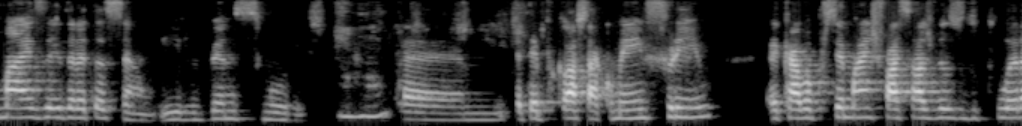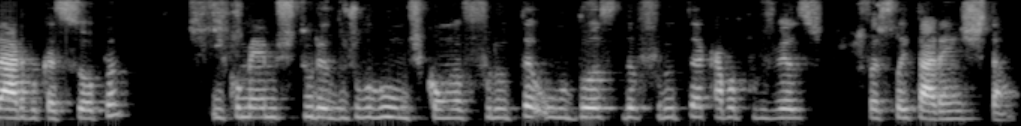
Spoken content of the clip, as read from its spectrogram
mais a hidratação, e ir bebendo smoothies. Uhum. Um, até porque lá está, como é em frio, acaba por ser mais fácil às vezes de tolerar do que a sopa, e como é a mistura dos legumes com a fruta, o doce da fruta acaba por vezes facilitar a ingestão.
